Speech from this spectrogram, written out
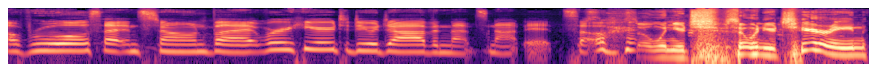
a rule set in stone, but we're here to do a job, and that's not it. So, So when you're che- so when you're cheering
